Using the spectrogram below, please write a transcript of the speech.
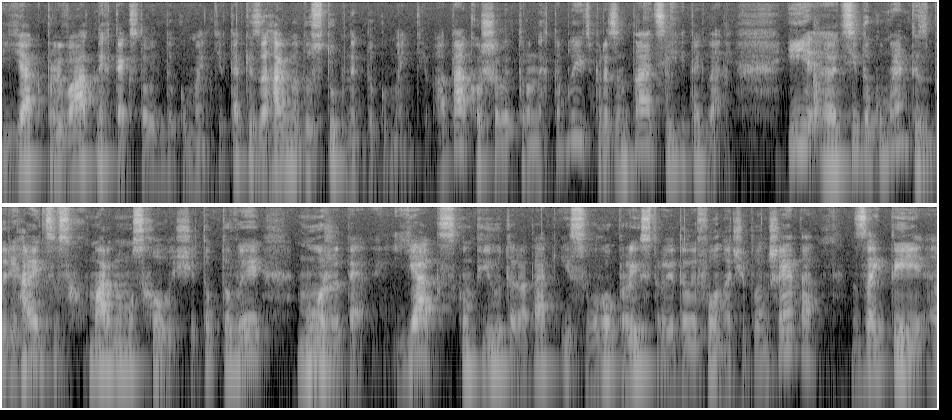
як приватних текстових документів, так і загальнодоступних документів, а також електронних таблиць, презентацій і так далі. І ці документи зберігаються в хмарному сховищі. Тобто ви можете як з комп'ютера, так і з свого пристрою, телефона чи планшета зайти е,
